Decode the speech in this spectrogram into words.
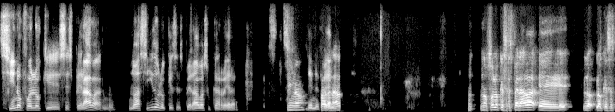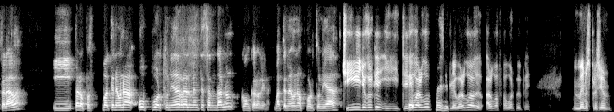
sí no fue lo que se esperaba, ¿no? No ha sido lo que se esperaba su carrera sí, no, para nada. No fue lo que se esperaba, eh, lo, lo que se esperaba. Y, pero pues va a tener una oportunidad realmente Sam Darnold con Carolina. Va a tener una oportunidad. Sí, yo creo que, y, y te digo Eh, algo, Sí, le voy algo, algo a favor, Pepe. Menos presión.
